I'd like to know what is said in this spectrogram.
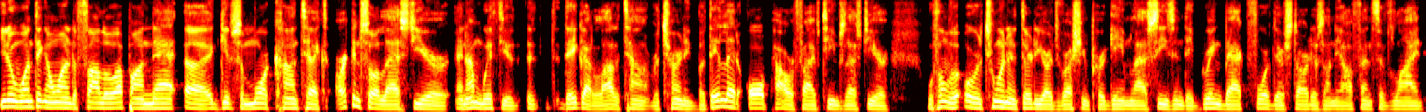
You know, one thing I wanted to follow up on that, uh, give some more context. Arkansas last year, and I'm with you, they got a lot of talent returning, but they led all Power Five teams last year with over 230 yards rushing per game last season. They bring back four of their starters on the offensive line.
